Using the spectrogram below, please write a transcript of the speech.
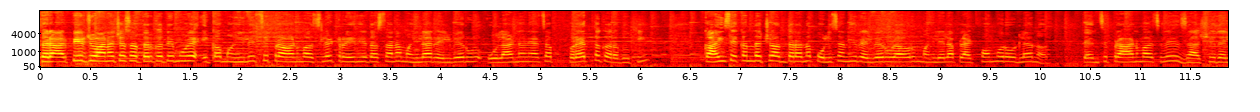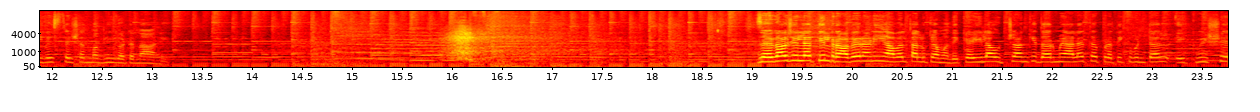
तर आरपीएफ जवानाच्या सतर्कतेमुळे एका महिलेचे प्राण वाचले. ट्रेन येत असताना महिला रेल्वे रुळ ओलांडण्याचा प्रयत्न करत होती. काही सेकंदाच्या अंतरानं पोलिसांनी रेल्वे रुळावरून महिलेला प्लॅटफॉर्मवर ओढल्यानं त्यांचे प्राण वाचले. झाशी रेल्वे स्टेशनमधली घटना आहे. जळगाव जिल्ह्यातील रावेर आणि यावल तालुक्यामध्ये केळीला उच्चांकी दर मिळाला तर प्रति क्विंटल एकवीसशे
